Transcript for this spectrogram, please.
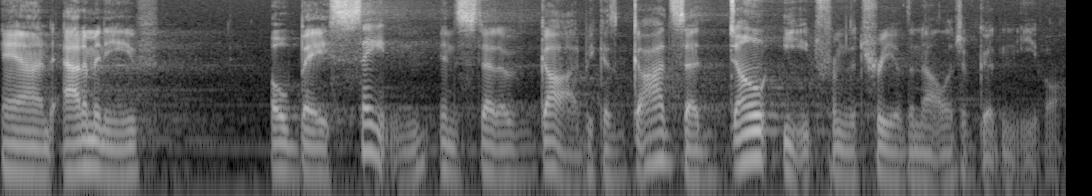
And Adam and Eve obey Satan instead of God because God said, Don't eat from the tree of the knowledge of good and evil.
